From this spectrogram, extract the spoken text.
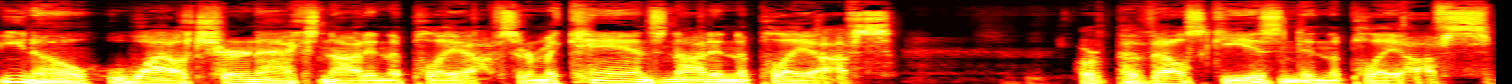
you know, while Cernak's not in the playoffs or McCann's not in the playoffs or Pavelski isn't in the playoffs.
